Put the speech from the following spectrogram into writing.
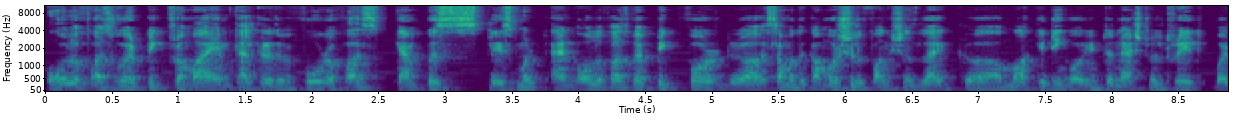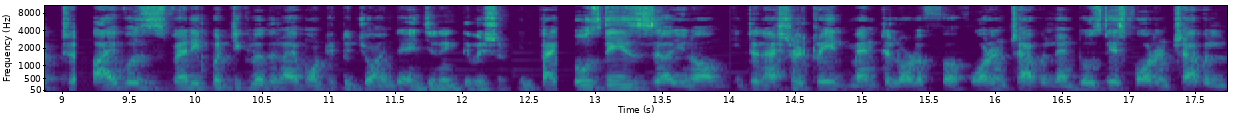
All of us were picked from IIM Calcutta. There were four of us, campus placement, and all of us were picked for uh, some of the commercial functions like uh, marketing or international trade. But uh, I was very particular that I wanted to join the engineering division. In fact, those days, uh, you know, international trade meant a lot of uh, foreign travel, and those days, foreign travel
